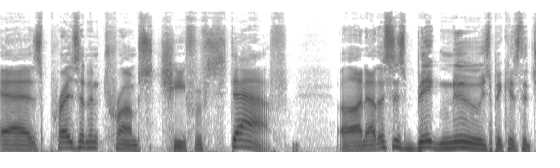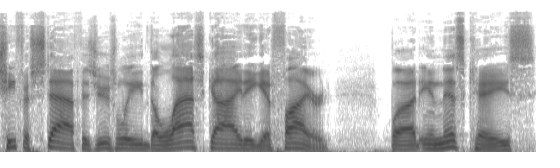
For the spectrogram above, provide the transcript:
as President Trump's chief of staff. Uh, now, this is big news because the chief of staff is usually the last guy to get fired. But in this case,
